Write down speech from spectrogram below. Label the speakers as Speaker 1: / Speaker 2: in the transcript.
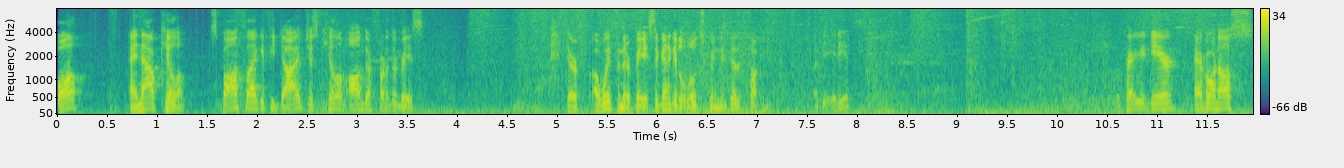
Speaker 1: Well, and now kill him. Spawn flag if he died, just kill him on their front of their base. They're away from their base. They're gonna get a load screen. These guys are fucking... Are they idiots? Prepare your gear. Everyone else,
